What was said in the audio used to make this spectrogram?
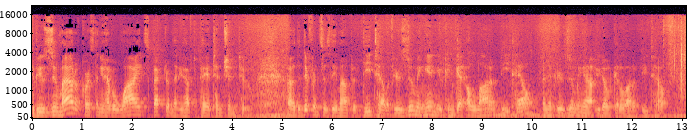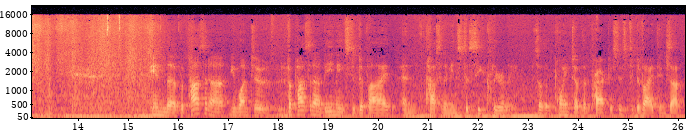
If you zoom out, of course, then you have a wide spectrum that you have to pay attention to. Uh, the difference is the amount of detail. If you're zooming in, you can get a lot of detail, and if you're zooming out, you don't get a lot of detail in the vipassana, you want to vipassana V means to divide, and pasana means to see clearly. So the point of the practice is to divide things up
